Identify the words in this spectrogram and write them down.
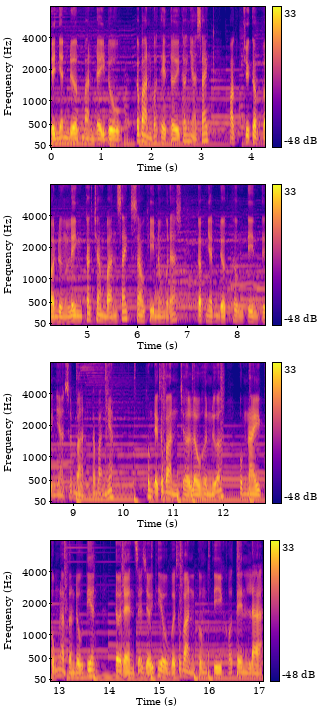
Để nhận được bản đầy đủ, các bạn có thể tới các nhà sách hoặc truy cập vào đường link các trang bán sách sau khi Nomadas cập nhật được thông tin từ nhà xuất bản các bạn nhé. Không để các bạn chờ lâu hơn nữa, hôm nay cũng là tuần đầu tiên Tờ đèn sẽ giới thiệu với các bạn công ty có tên là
